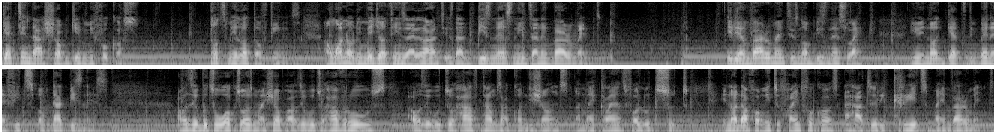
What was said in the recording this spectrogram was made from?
Getting that shop gave me focus, taught me a lot of things. And one of the major things I learned is that business needs an environment. If the environment is not business like, you may not get the benefits of that business. I was able to walk towards my shop, I was able to have rules, I was able to have terms and conditions, and my clients followed suit. In order for me to find focus, I had to recreate my environment.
